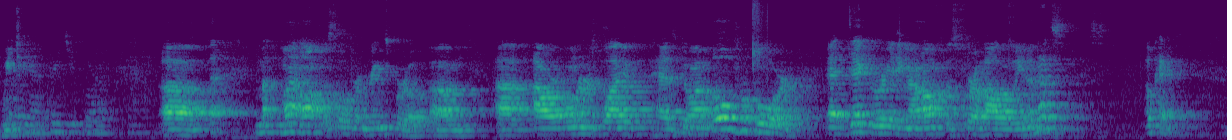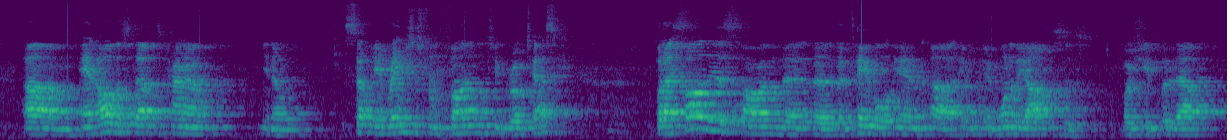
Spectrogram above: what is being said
Ouija. Um, my, my office over in Greensboro, um, uh, our owner's wife has gone overboard at decorating our office for Halloween, and that's okay. Um, and all the stuff is kind of, you know, so it ranges from fun to grotesque. But I saw this on the, the, the table in, uh, in, in one of the offices where she put it out.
